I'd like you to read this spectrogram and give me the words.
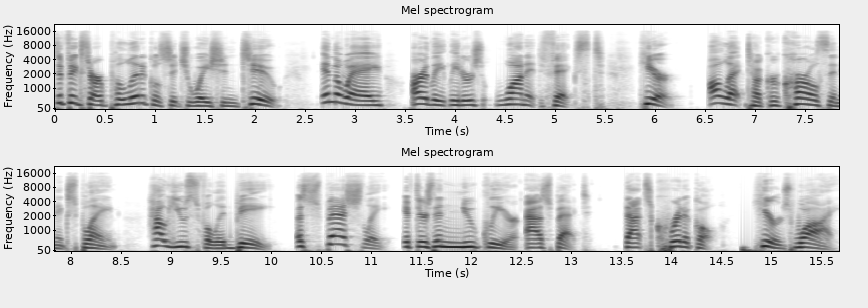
to fix our political situation too in the way our elite leaders want it fixed. Here, I'll let Tucker Carlson explain how useful it'd be, especially if there's a nuclear aspect. That's critical. Here's why.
